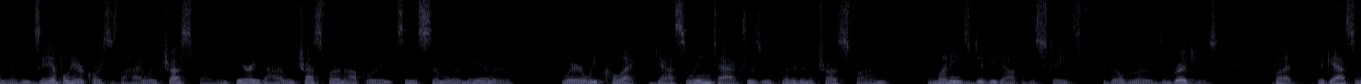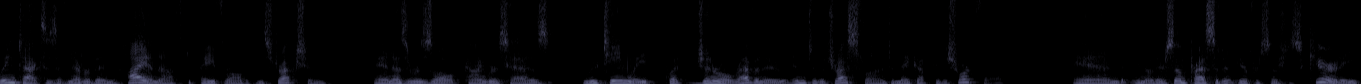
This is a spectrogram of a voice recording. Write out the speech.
you know the example here of course is the highway trust fund in theory the highway trust fund operates in a similar manner where we collect gasoline taxes we put it in a trust fund the money is divvied out to the states to build roads and bridges. But the gasoline taxes have never been high enough to pay for all the construction. And as a result, Congress has routinely put general revenue into the trust fund to make up for the shortfall. And you know, there's some precedent here for Social Security.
